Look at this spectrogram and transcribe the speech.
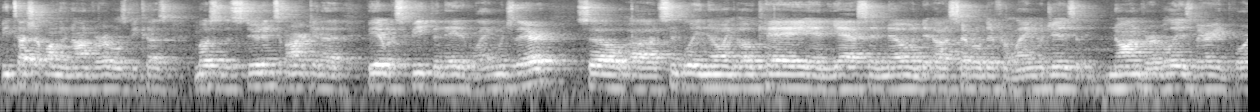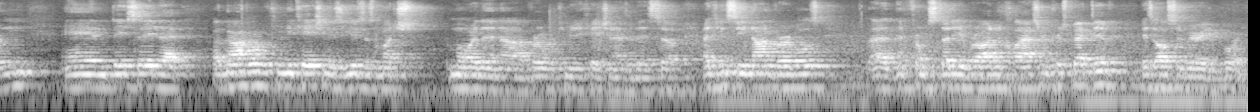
be touched up on their nonverbals because most of the students aren't going to be able to speak the native language there. So uh, simply knowing okay and yes and no in uh, several different languages non-verbally is very important. And they say that a nonverbal communication is used as much more than uh, verbal communication as it is. So as you can see, nonverbals, uh, and from study abroad and classroom perspective, is also very important.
